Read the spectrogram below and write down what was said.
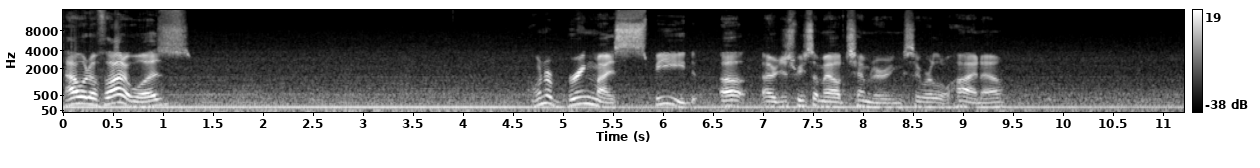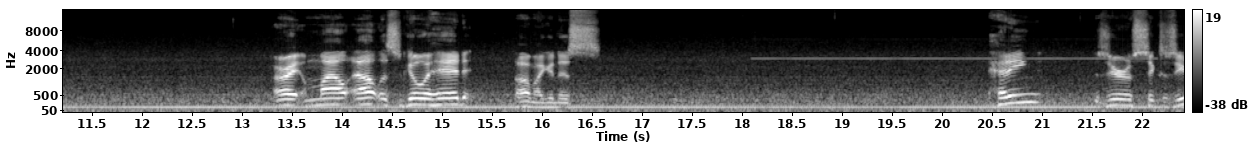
I would have thought it was. I want to bring my speed up. I just reset my altimeter. You can see we're a little high now. Alright, a mile out. Let's go ahead. Oh my goodness. Heading 060.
